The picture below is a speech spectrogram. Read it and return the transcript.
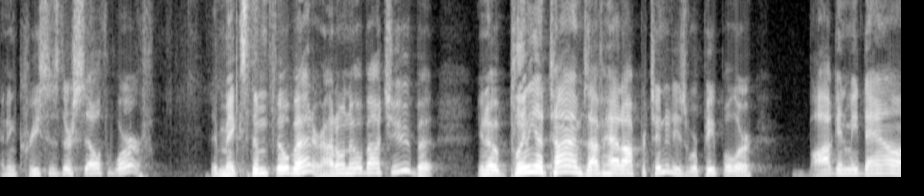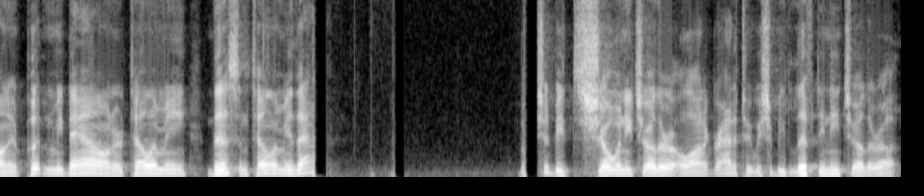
it increases their self-worth. It makes them feel better. I don't know about you, but you know, plenty of times I've had opportunities where people are bogging me down and putting me down or telling me this and telling me that. But we should be showing each other a lot of gratitude. We should be lifting each other up.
